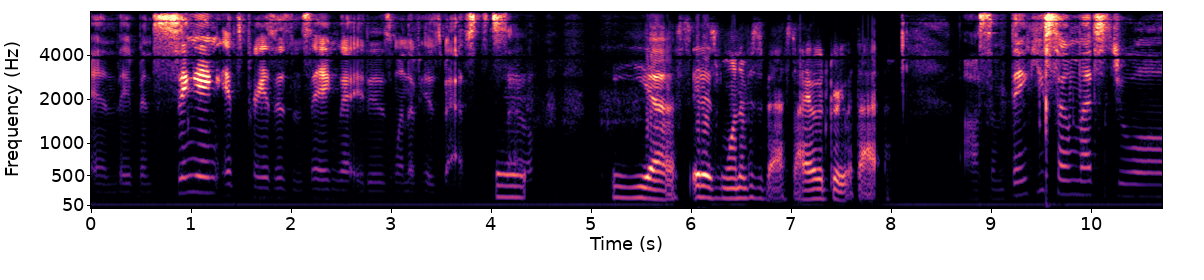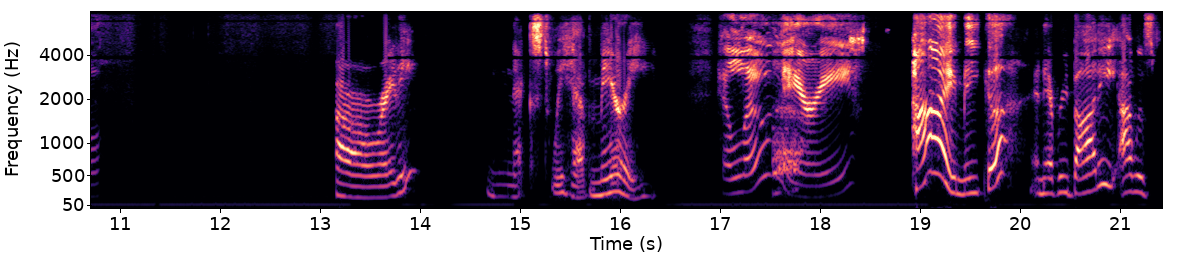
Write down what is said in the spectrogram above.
and they've been singing its praises and saying that it is one of his best. So yes it is one of his best i would agree with that awesome! Thank you so much, Jewel. All righty. Next, we have Mary. Hello, Mary. Hi, Mika and everybody. I was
